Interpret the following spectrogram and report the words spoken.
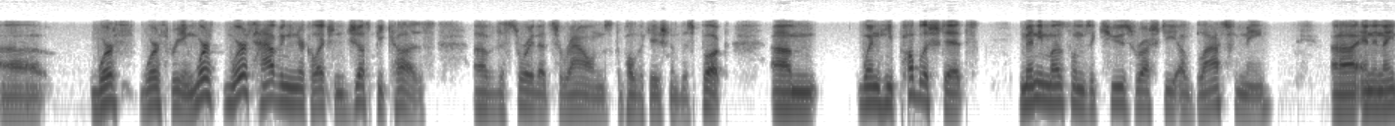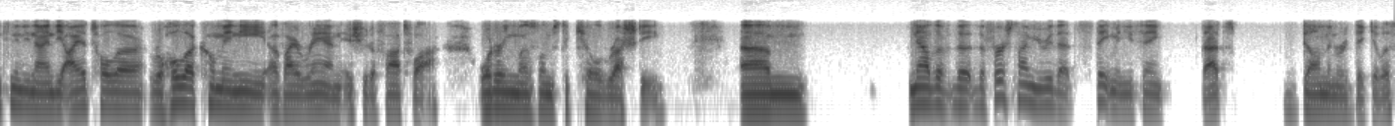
uh, worth worth reading, worth worth having in your collection just because of the story that surrounds the publication of this book. Um, when he published it, many Muslims accused Rushdie of blasphemy. Uh, and in 1989, the Ayatollah Ruhollah Khomeini of Iran issued a fatwa ordering Muslims to kill Rushdie. Um, now, the, the, the first time you read that statement, you think that's dumb and ridiculous.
